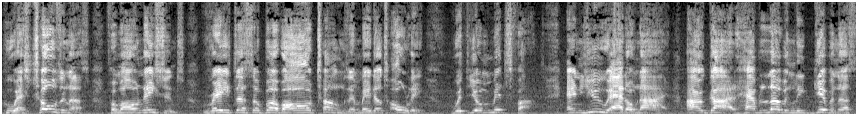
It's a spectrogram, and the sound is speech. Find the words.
who has chosen us from all nations, raised us above all tongues, and made us holy with your mitzvah. And you, Adonai, our God, have lovingly given us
